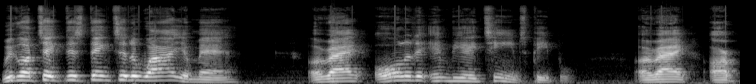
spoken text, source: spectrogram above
We're going to take this thing to the wire, man. All right? All of the NBA teams, people, all right, are,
